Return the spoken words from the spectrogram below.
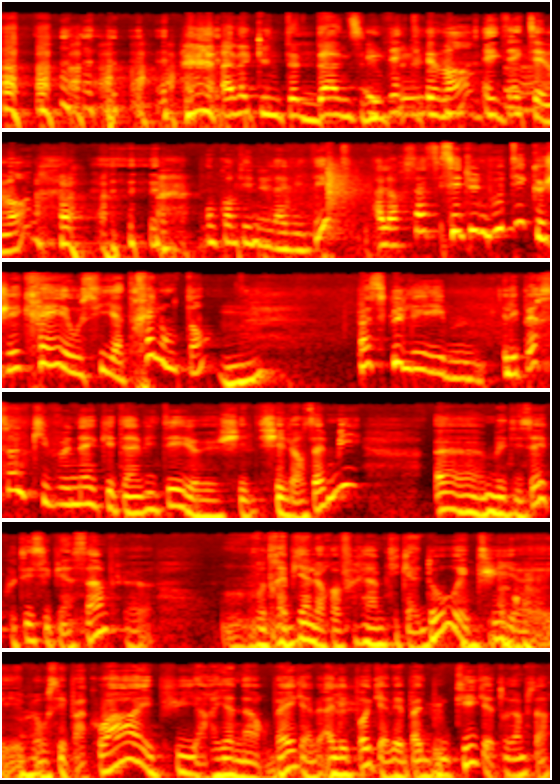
Avec une tête d'âne, s'il vous plaît. Exactement, exactement. On continue la visite. Alors ça, c'est une boutique que j'ai créée aussi il y a très longtemps. Mhm. Parce que les, les personnes qui venaient, qui étaient invitées euh, chez, chez leurs amis, euh, me disaient, écoutez, c'est bien simple, on voudrait bien leur offrir un petit cadeau, et puis euh, on sait pas quoi, et puis il n'y rien à Orbeck. À l'époque, il n'y avait pas de boutique, il y a tout comme ça.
